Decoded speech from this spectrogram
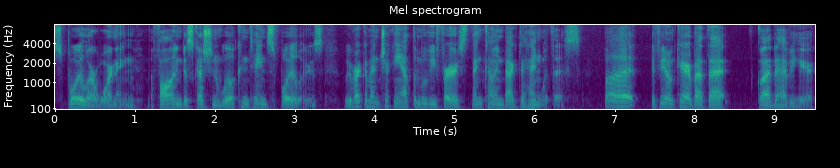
Spoiler warning the following discussion will contain spoilers. We recommend checking out the movie first, then coming back to hang with us. But if you don't care about that, glad to have you here.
